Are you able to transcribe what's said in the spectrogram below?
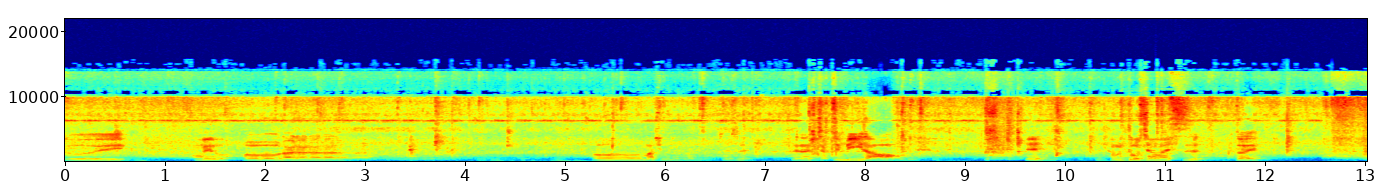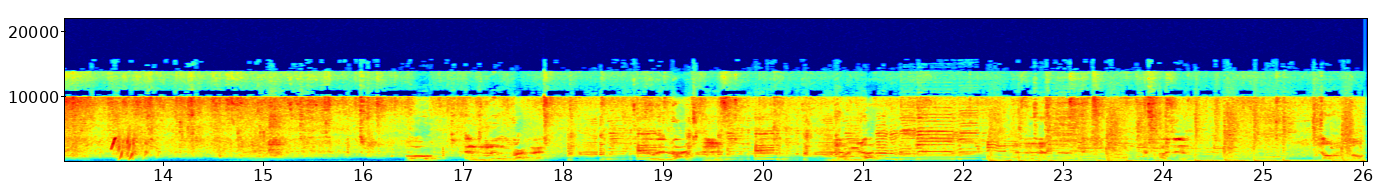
所以，没有。哦，来来来来来来。哦，慢些，谢谢。现在吃进味了哦。哎，他们都想来吃。对。哦，哎，没有软的。有鱼卵，嗯，没有鱼卵，嗯，好吃，肉很厚，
